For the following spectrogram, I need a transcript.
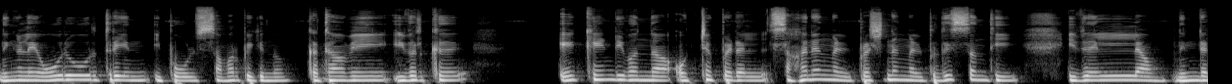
നിങ്ങളെ ഓരോരുത്തരെയും ഇപ്പോൾ സമർപ്പിക്കുന്നു. കഥാവെ ഇവർക്ക് ഏക്കേണ്ടി വന്ന ഒറ്റപ്പെടൽ സഹനങ്ങൾ പ്രശ്നങ്ങൾ പ്രതിസന്ധി ഇതെല്ലാം നിന്റെ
